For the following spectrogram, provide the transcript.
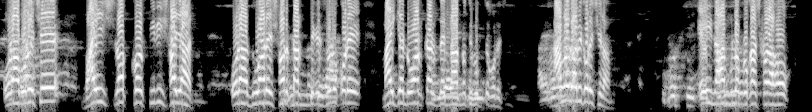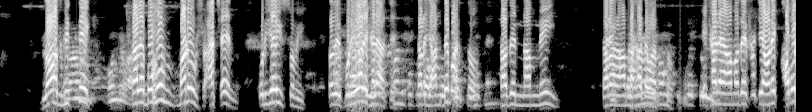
ওরা বলেছে বাইশ লক্ষ তিরিশ হাজার ওরা দুয়ারে সরকার থেকে শুরু করে মাইগ্রেন্ট ওয়ার্কার্সদের নাম নথিভুক্ত করেছে। আমরা দাবি করেছিলাম, এই নামগুলো প্রকাশ করা হোক। ব্লক ভিত্তিক, তাহলে বহু মানুষ আছেন, পরিযায়ী শ্রমিক, তাদের পরিবার এখানে আছে। তারা জানতে পারতো, তাদের নাম নেই, তারা নাম লেখাতে পারতো এখানে আমাদের কাছে অনেক খবর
